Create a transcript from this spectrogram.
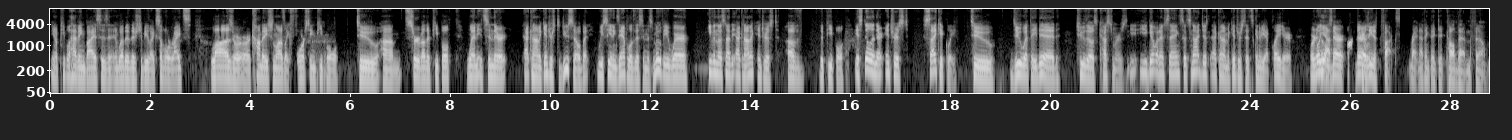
you know people having biases and, and whether there should be like civil rights laws or, or accommodation laws like forcing people to um, serve other people when it's in their economic interest to do so. But we see an example of this in this movie where even though it's not the economic interest of the people it's still in their interest psychically to do what they did to those customers. Y- you, get what i'm saying? So it's not just economic interest that's going to be at play here. Or Well, yeah, they're they're elitist fucks, right? And I think they get called that in the film,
